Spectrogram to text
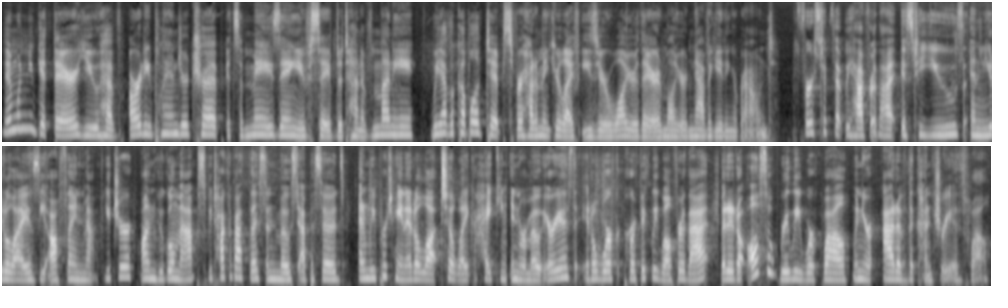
Then when you get there, you have already planned your trip. It's amazing. You've saved a ton of money. We have a couple of tips for how to make your life easier while you're there and while you're navigating around. First tip that we have for that is to use and utilize the offline map feature on Google Maps. We talk about this in most episodes and we pertain it a lot to like hiking in remote areas. It'll work perfectly well for that, but it'll also really work well when you're out of the country as well,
